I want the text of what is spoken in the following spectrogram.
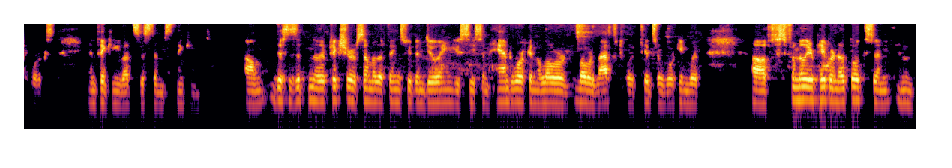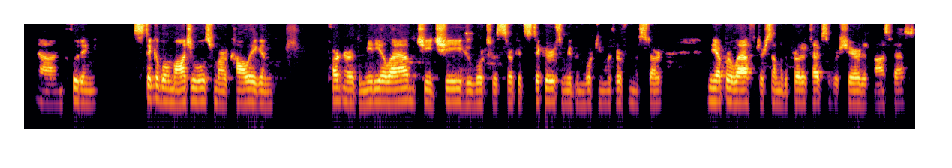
networks, and thinking about systems thinking. Um, this is another picture of some of the things we've been doing. You see some handwork in the lower lower left where kids are working with uh, familiar paper notebooks and, and uh, including stickable modules from our colleague and partner at the Media Lab, Jie Qi, who works with circuit stickers, and we've been working with her from the start. In the upper left are some of the prototypes that were shared at MozFest.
